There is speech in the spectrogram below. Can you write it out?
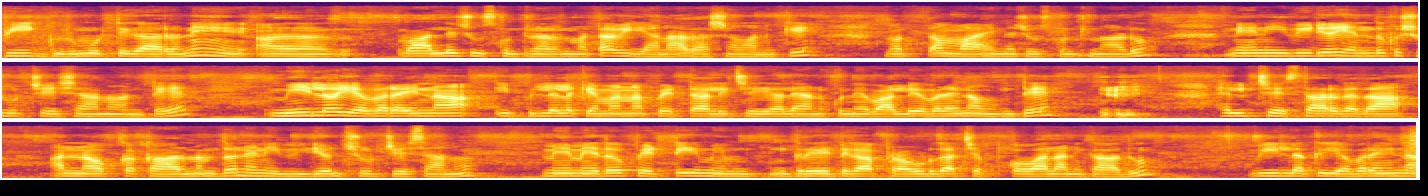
పి గురుమూర్తి గారని వాళ్ళే చూసుకుంటున్నారనమాట అవి అనాథాశ్రమానికి. మొత్తం ఆయన చూసుకుంటున్నాడు. నేను ఈ వీడియో ఎందుకు షూట్ చేశాను అంటే మీలో ఎవరైనా ఈ పిల్లలకి ఏమన్నా పెట్టాలి చేయాలి అనుకునే వాళ్ళు ఎవరైనా ఉంటే హెల్ప్ చేస్తారు కదా అన్న ఒక్క కారణంతో నేను ఈ వీడియోని షూట్ చేశాను. మేమేదో పెట్టి మేము గ్రేట్గా ప్రౌడ్గా చెప్పుకోవాలని కాదు. వీళ్ళకి ఎవరైనా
